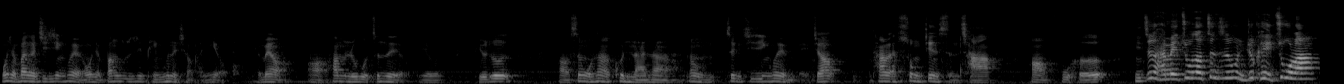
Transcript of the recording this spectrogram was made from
我想办个基金会，我想帮助这些贫困的小朋友，有没有啊？他们如果真的有有，比如说啊生活上的困难呐，那我们这个基金会每交。他来送件审查啊，符合你这个还没做到政治问，你就可以做啦，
